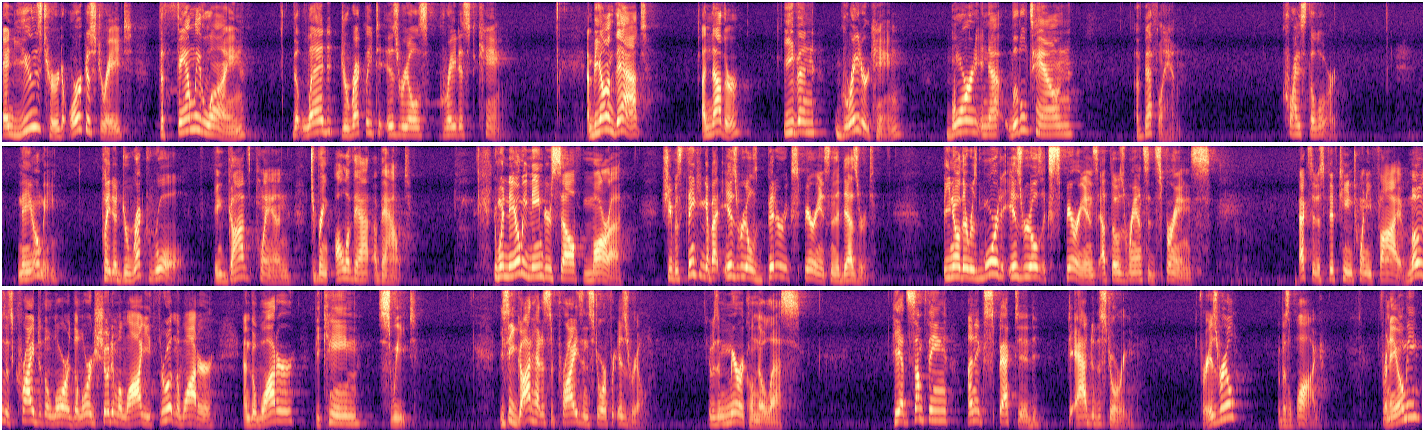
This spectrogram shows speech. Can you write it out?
and used her to orchestrate the family line that led directly to Israel's greatest king. And beyond that, another, even greater king, born in that little town of Bethlehem Christ the Lord. Naomi played a direct role in God's plan to bring all of that about. When Naomi named herself Mara, she was thinking about Israel's bitter experience in the desert. But you know, there was more to Israel's experience at those rancid springs. Exodus 15 25. Moses cried to the Lord. The Lord showed him a log. He threw it in the water, and the water became sweet. You see, God had a surprise in store for Israel. It was a miracle, no less. He had something unexpected to add to the story. For Israel, it was a log. For Naomi,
